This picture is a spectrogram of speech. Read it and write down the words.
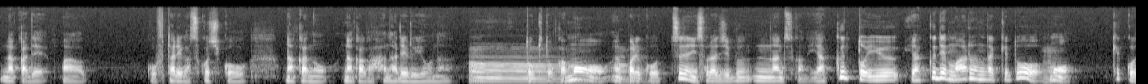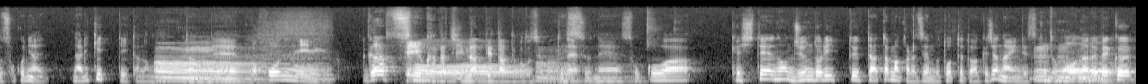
中でまあこう2人が少しこう仲の仲が離れるような時とかもやっぱりこう常にそれは自分なんですかね役という役でもあるんだけどもう結構そこにはなりきっていたのもあったので。まあ本人がっていう形になってたってことですもんね。ですね。そこは決しての順取りといって頭から全部取ってたわけじゃないんですけども、なるべく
